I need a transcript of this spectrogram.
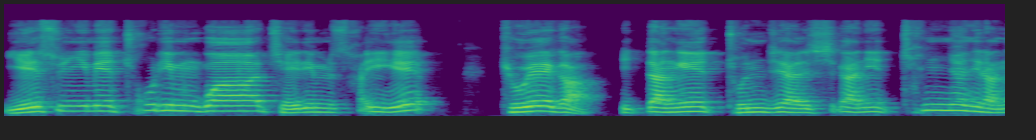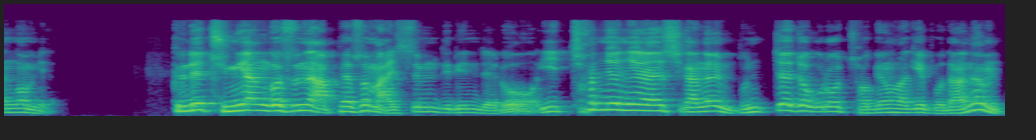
예수님의 초림과 재림 사이에 교회가 이 땅에 존재할 시간이 천년이라는 겁니다. 그런데 중요한 것은 앞에서 말씀드린 대로 이 천년이라는 시간을 문자적으로 적용하기보다는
